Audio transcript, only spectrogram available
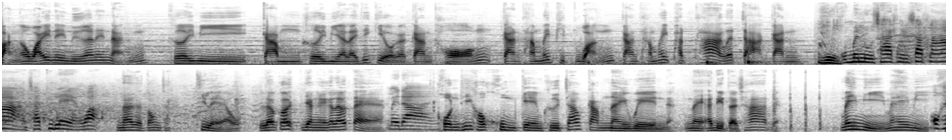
ฝังเอาไว้ในเนื้อในหนัง เคยมีกรรมเคยมีอะไรที่เกี่ยวกับการท้อง การทำให้ผิดหวัง การทำให้พัดพรากและจากกัน โอ้โหกูไม่รู้ชาตินี้ชาติหน้า ชาติที่แล้วอะน่าจะต้องจากที่แล้ว แล้วก็ยังไงก็แล้วแต่ ไม่ได้ คนที่เขาคุมเกมคือเจ้ากรรมนายเวรเนี่ยในอดีตชาติเนี่ย ไม่มีไม่ให้มี โอเค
